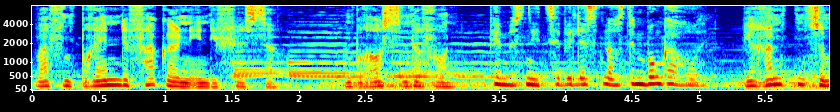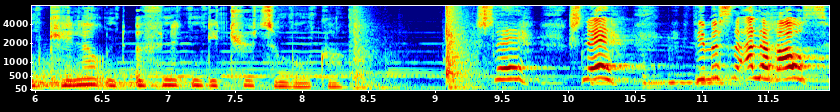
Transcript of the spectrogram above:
warfen brennende Fackeln in die Fässer und brausten davon. Wir müssen die Zivilisten aus dem Bunker holen. Wir rannten zum Keller und öffneten die Tür zum Bunker. Schnell, schnell! Wir müssen alle raus!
